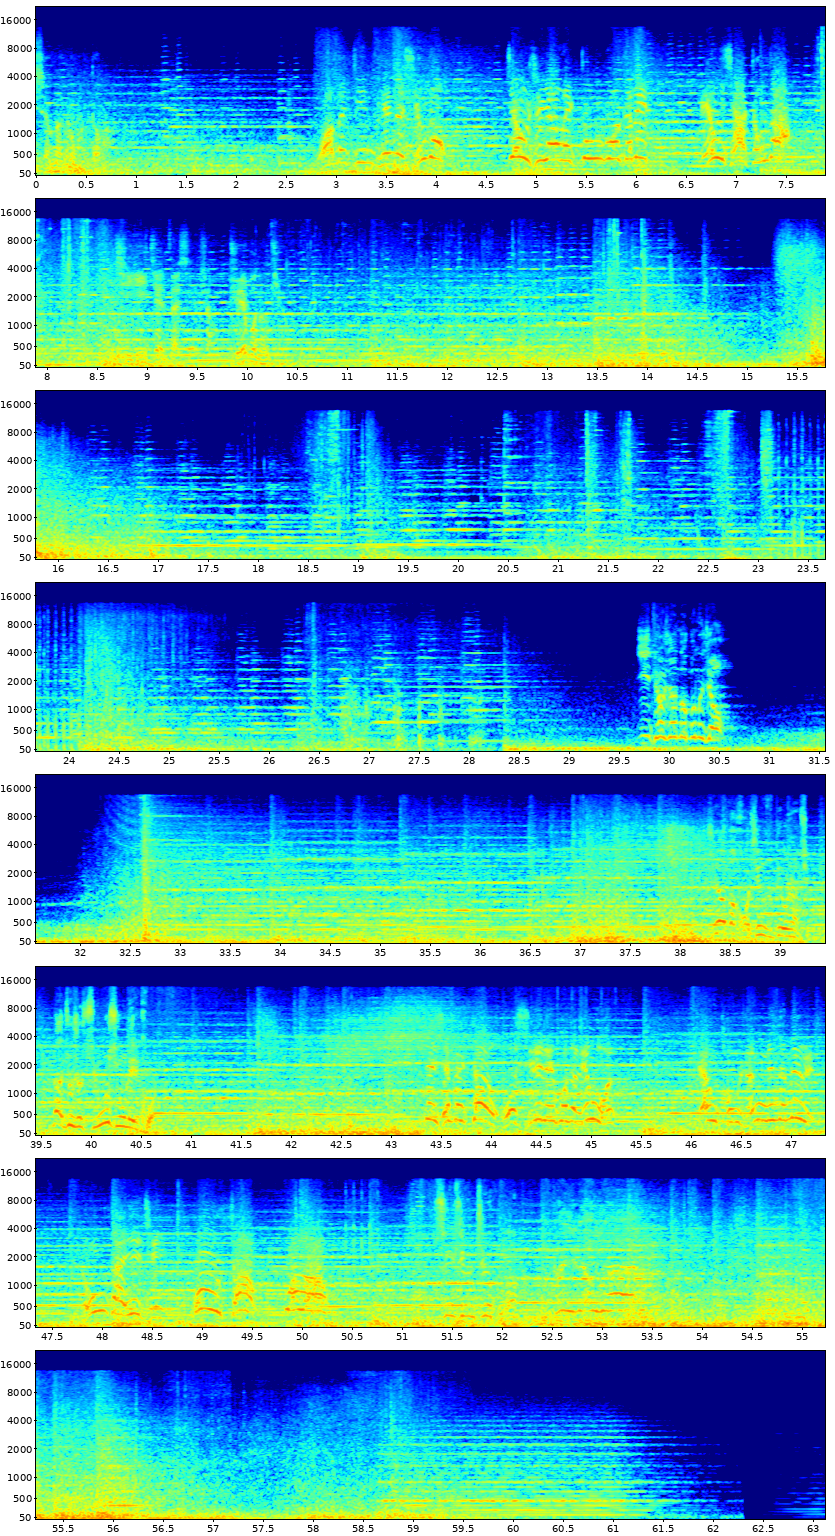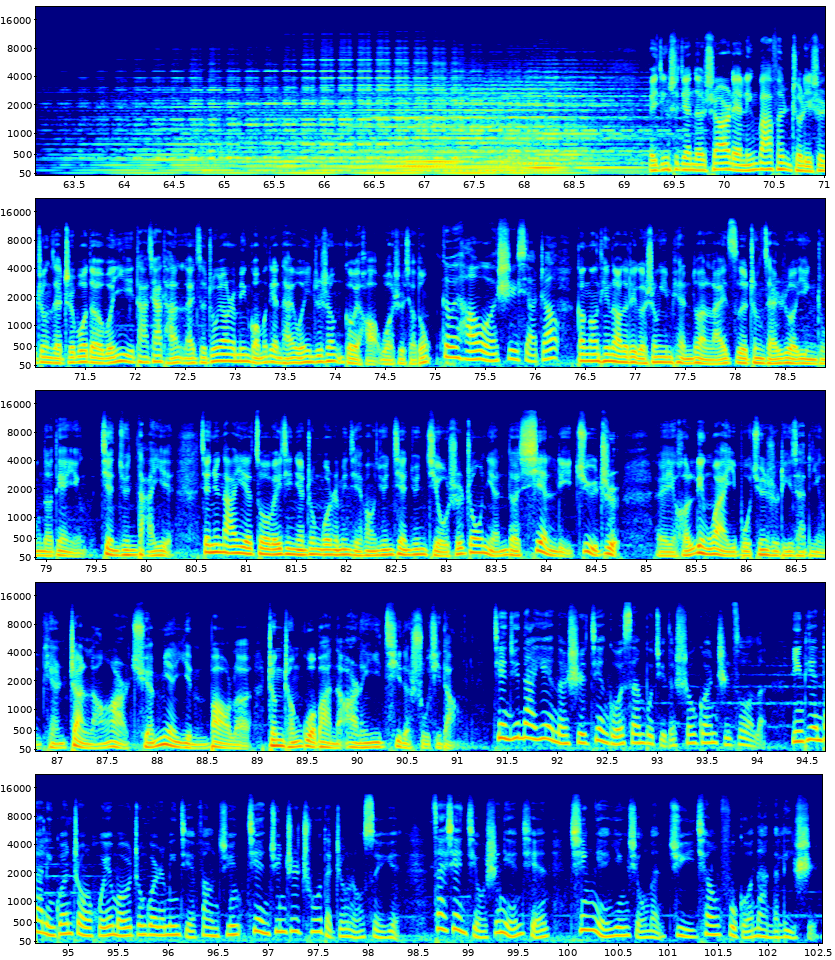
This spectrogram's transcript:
为什么跟我斗？我们今天的行动，就是要为中国革命留下种子。起义箭在弦上，绝不能停。都不能交。只要把火星子丢上去，那就是熊熊烈火。这些被战火洗礼过的灵魂，将同人民的命运融在一起，不杀光荣。星星之火可以燎原。北京时间的十二点零八分，这里是正在直播的文艺大家谈，来自中央人民广播电台文艺之声。各位好，我是小东。各位好，我是小昭。刚刚听到的这个声音片段来自正在热映中的电影《建军大业》。《建军大业》作为纪念中国人民解放军建军九十周年的献礼巨制，呃，和另外一部军事题材的影片《战狼二》全面引爆了征程过半的二零一七的暑期档。建军大业呢是建国三部曲的收官之作了。影片带领观众回眸中国人民解放军建军之初的峥嵘岁月，再现九十年前青年英雄们举枪赴国难的历史。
